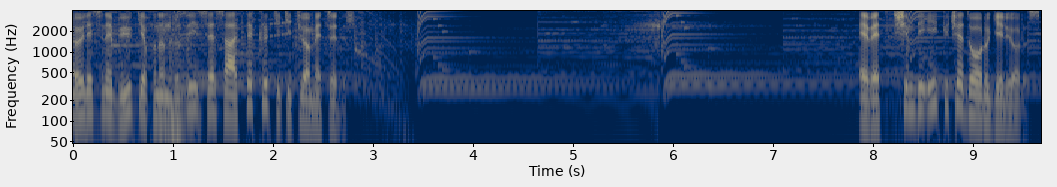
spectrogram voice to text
Böylesine büyük yapının hızı ise saatte 42 kilometredir. Evet, şimdi ilk üçe doğru geliyoruz.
